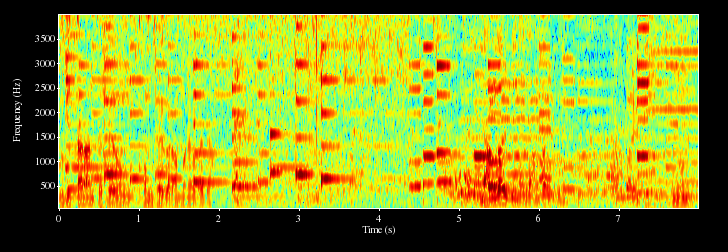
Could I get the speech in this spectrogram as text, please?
우리 딸한테 배운 검색을 한번 해보자. 양갈비네 양갈비. 양갈비. 음.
